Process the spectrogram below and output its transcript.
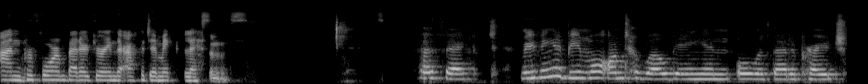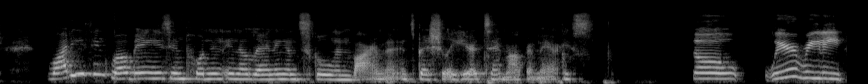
and perform better during their academic lessons. Perfect. Moving a bit more onto well-being and all of that approach, why do you think well-being is important in a learning and school environment, especially here at St Margaret Mary's? So we're really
